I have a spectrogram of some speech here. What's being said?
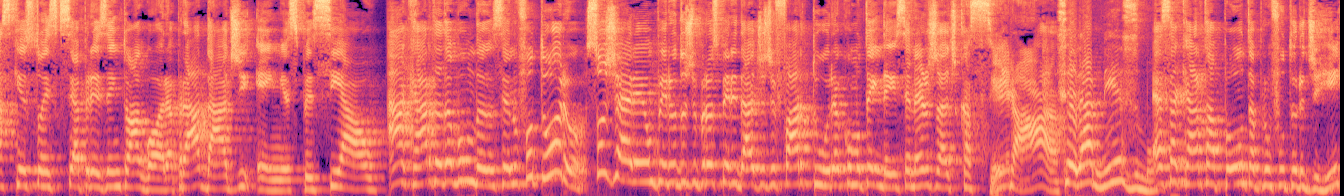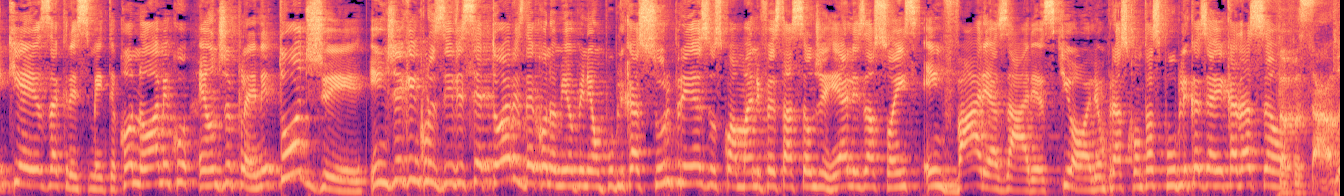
as questões que se apresentam agora para Haddad em especial. A carta da abundância no futuro sugere um período de prosperidade e de fartura como tendência energética. Será? Será mesmo? Essa carta aponta para um futuro de riqueza, crescimento econômico e de plenitude. Indica inclusive setores da economia e opinião pública surpresos com a manifestação de realizações em várias áreas que olham para as contas públicas e arrecadação. Tá passado?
